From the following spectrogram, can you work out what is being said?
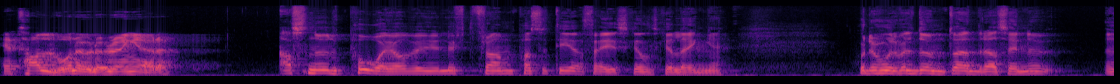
ett halvår nu eller hur länge är det? Ja, snudd på. Jag har ju lyft fram Pacitea Face ganska länge. Och det vore väl dumt att ändra sig nu. Uh,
